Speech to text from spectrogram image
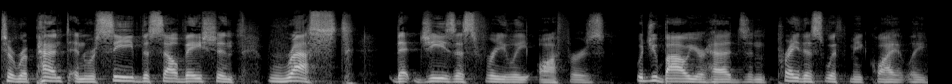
to repent and receive the salvation rest that Jesus freely offers. Would you bow your heads and pray this with me quietly?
